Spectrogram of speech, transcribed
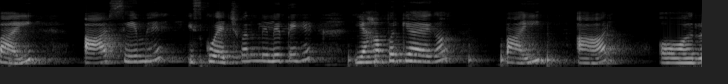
पाई आर सेम है, इसको एच वन ले लेते हैं। यहाँ पर क्या आएगा? पाई आर और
